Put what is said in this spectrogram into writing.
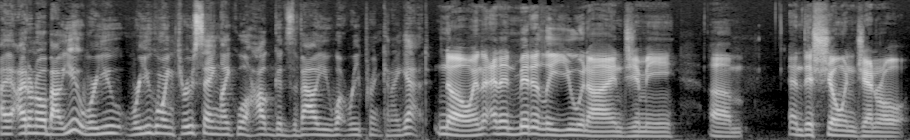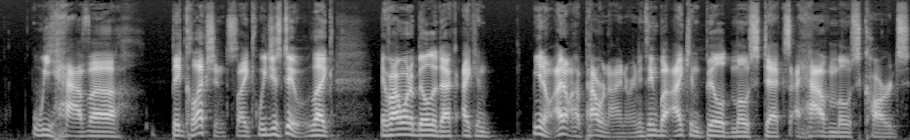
I, I don't know about you. Were you were you going through saying like, well, how good's the value? What reprint can I get? No, and, and admittedly, you and I and Jimmy, um, and this show in general, we have uh, big collections. Like we just do. Like if I want to build a deck, I can. You know, I don't have Power Nine or anything, but I can build most decks. I have most cards.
